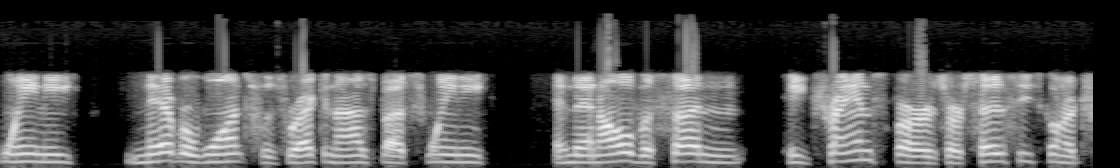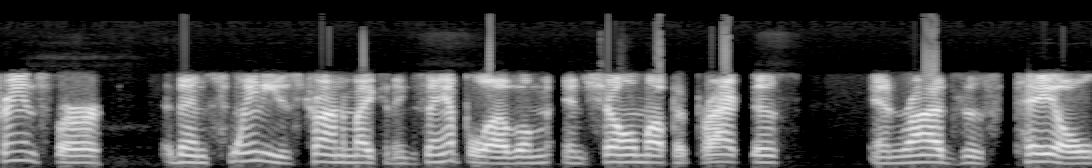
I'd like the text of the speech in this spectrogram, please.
Swinney. Never once was recognized by Swinney, and then all of a sudden he transfers or says he's going to transfer. Then Swinney is trying to make an example of him and show him up at practice and rides his tail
